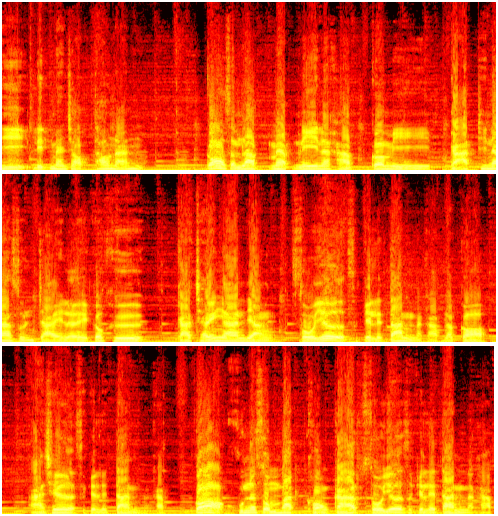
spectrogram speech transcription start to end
ที่ Litman Shop เท่านั้น ก็สำหรับแมปนี้นะครับ ก็มีการ์ดที่น่าสนใจเลยก็คือการ์ดใช้งานอย่างโซเยอร์สเกเลตันนะครับ แล้วก็อาร์เชอร์สเกเลตันนะครับ ก็คุณสมบัติของการ์ดโซเยอร์สเกเลตันนะครับ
